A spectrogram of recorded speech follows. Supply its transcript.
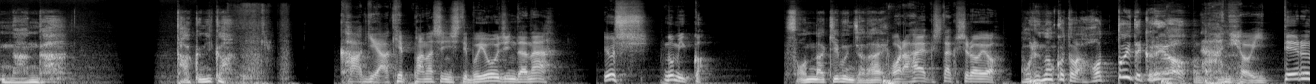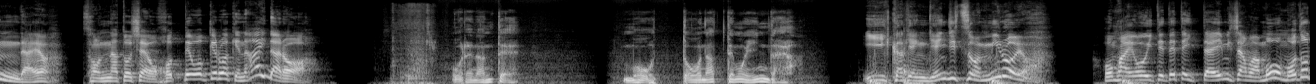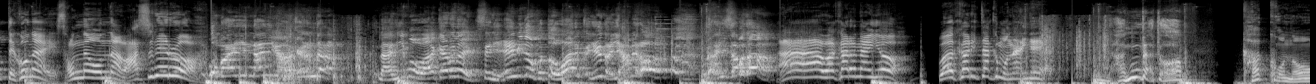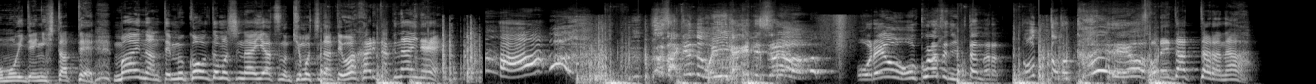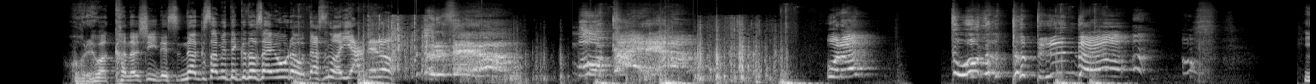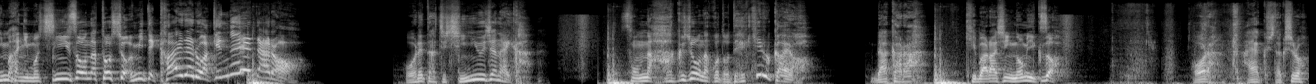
なんだ？匠か。鍵開けっぱなしにして不用心だな。よし、飲み行くか。そんな気分じゃない。ほら、早く支度しろよ。俺のことはほっといてくれよ何を言ってるんだよ。そんな年を放っておけるわけないだろ俺なんて、もうどうなってもいいんだよ。いい加減現実を見ろよお前を置いて出て行ったエミちゃんはもう戻ってこないそんな女忘れろお前に何がわかるんだ何もわからないくせにエミのことを悪く言うのはやめろ何様だああわからないよわかりたくもないね。なんだと？過去の思い出に浸って前なんて向こうともしない奴の気持ちなんて分かりたくないね。ふざけんのもいい加減にしろよ！俺を怒らせに来たんならとっとと帰れよ！それだったらな俺は悲しいです。慰めてください。オーラを出すのはやめろ！うるせえよ！もう帰れよ！俺はどうなったっていいんだよ今にも死にそうな年を見て帰れるわけねえだろ。俺たち親友じゃないか。そんな白状なことできるかよ。だから気晴らしに飲み行くぞ。ほら早く支度しろ。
